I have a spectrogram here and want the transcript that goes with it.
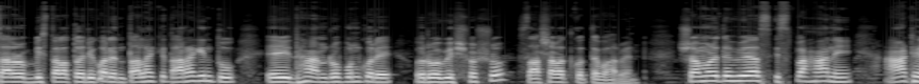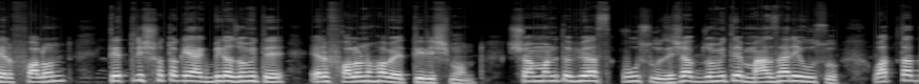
চারা বীজতলা তৈরি করেন, তাহলে তারা কিন্তু এই ধান রোপণ করে রবি শস্য চাষাবাদ করতে পারবেন। সম্মানিত ভিওয়াস ইস্পাহানি আটের ফলন তেত্রিশ শতকে এক বিঘা জমিতে এর ফলন হবে তিরিশ মন। সম্মানিত ভিয়াস উঁচু, যেসব জমিতে মাঝারি উঁচু, অর্থাৎ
